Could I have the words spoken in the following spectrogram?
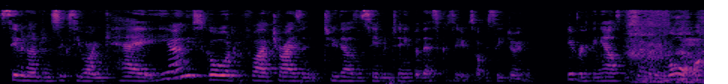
761k. He only scored five tries in 2017, but that's because he was obviously doing everything else and so much more.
